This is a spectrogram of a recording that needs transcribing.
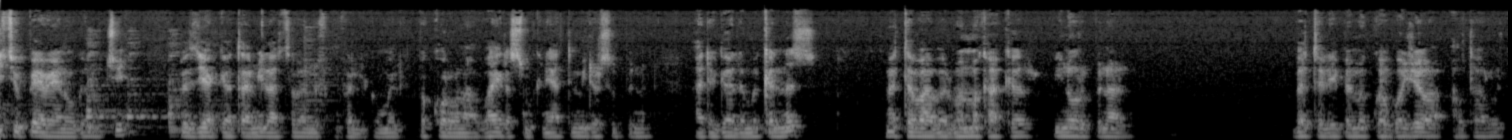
ኢትዮጵያውያን ወገኖቼ በዚህ አጋጣሚ ላስተላለፍ የምፈልገው መልዕክት በኮሮና ቫይረስ ምክንያት የሚደርስብንን አደጋ ለመቀነስ መተባበር፣ መመካከር ይኖርብናል። በተለይ በመጓጓዣ አውታሮች፣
